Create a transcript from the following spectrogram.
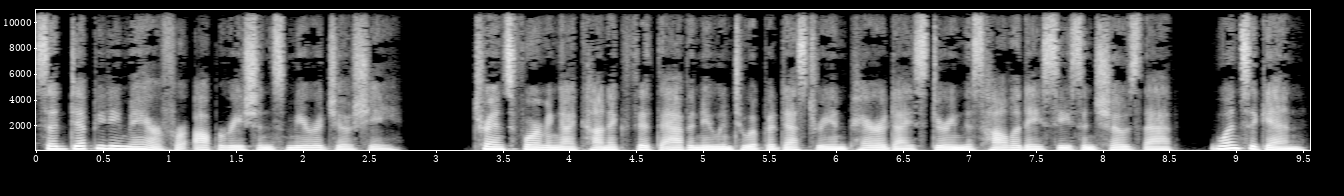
said Deputy Mayor for Operations Meera Joshi. Transforming iconic Fifth Avenue into a pedestrian paradise during this holiday season shows that, once again,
